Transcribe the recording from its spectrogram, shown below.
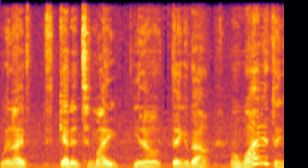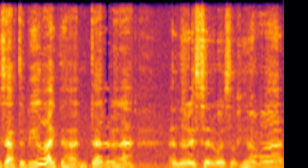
when I get into my, you know, thing about, well, why did things have to be like that? And da da da da. And then I said to myself, you know what?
